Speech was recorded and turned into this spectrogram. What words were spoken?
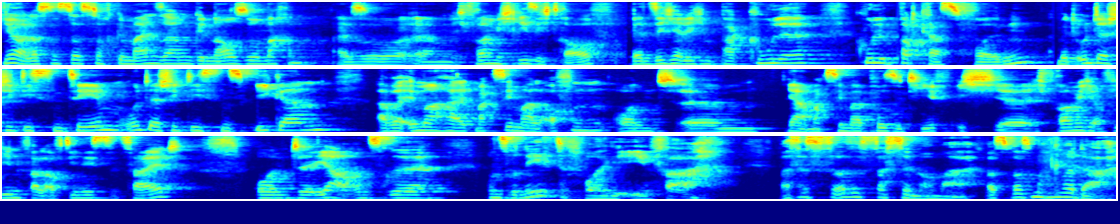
Ja, lass uns das doch gemeinsam genauso machen. Also ähm, ich freue mich riesig drauf. Werden sicherlich ein paar coole, coole Podcast-Folgen mit unterschiedlichsten Themen, unterschiedlichsten Speakern, aber immer halt maximal offen und ähm, ja, maximal positiv. Ich, äh, ich freue mich auf jeden Fall auf die nächste Zeit. Und äh, ja, unsere, unsere nächste Folge, Eva. Was ist, was ist das denn nochmal? Was, was machen wir da?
